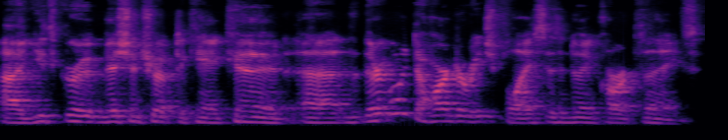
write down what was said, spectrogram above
uh, youth group mission trip to Cancun, uh, they're going to hard to reach places and doing hard things.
